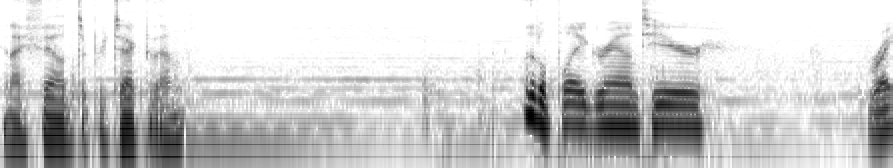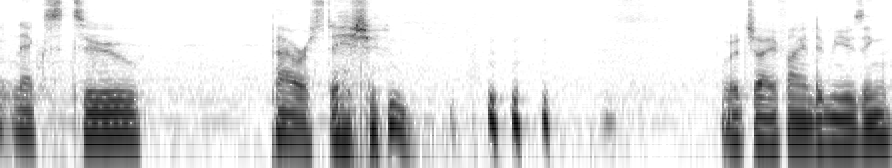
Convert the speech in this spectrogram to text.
And I failed to protect them. Little playground here, right next to power station. Which I find amusing.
